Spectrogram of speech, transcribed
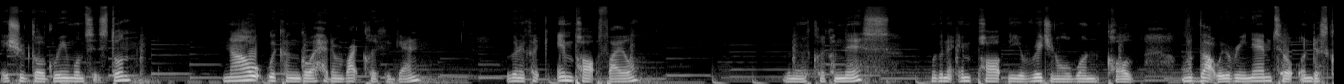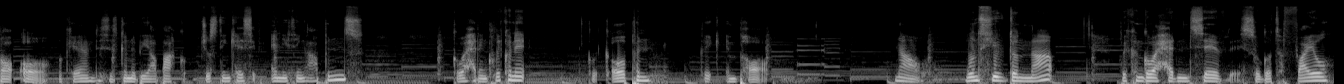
It should go green once it's done. Now we can go ahead and right click again. We're going to click import file. We're going to click on this. We're going to import the original one called that we renamed to underscore o. Okay, and this is going to be our backup just in case if anything happens. Go ahead and click on it. Click open. Click import. Now, once you've done that, we can go ahead and save this. So go to file,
